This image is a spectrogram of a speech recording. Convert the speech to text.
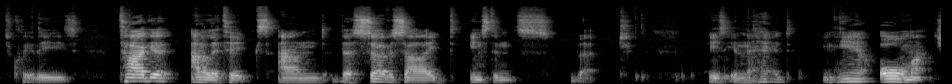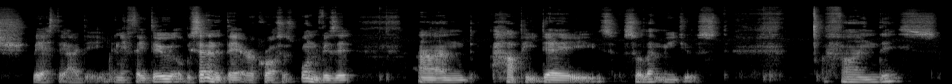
let's clear these, target, analytics, and the server-side instance that is in the head in here all match the SDID. And if they do, it'll be sending the data across as one visit and happy days. So let me just find this.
